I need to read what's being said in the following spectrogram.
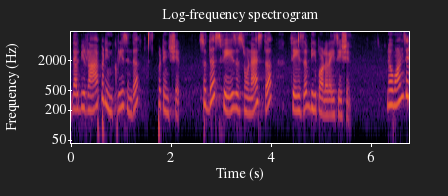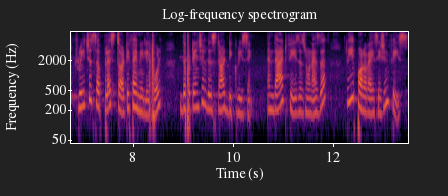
there will be rapid increase in the potential. So this phase is known as the phase of depolarization. Now once it reaches a plus 35 millivolt, the potential will start decreasing and that phase is known as the repolarization phase.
